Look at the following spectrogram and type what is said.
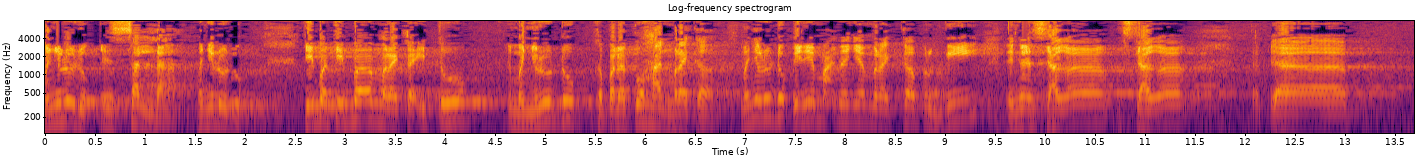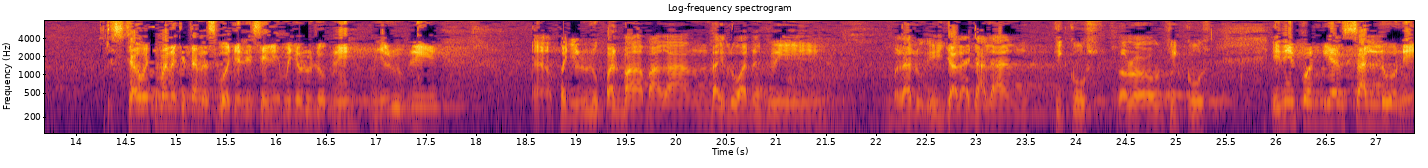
Menyeluduk insalla, menyeluduk. Tiba-tiba mereka itu menyeluduk kepada Tuhan mereka. Menyeluduk ini maknanya mereka pergi dengan secara secara uh, secara macam mana kita nak sebutnya di sini menyeludup ni? Menyeludup ni uh, penyeludupan barang-barang dari luar negeri melalui jalan-jalan tikus lorong tikus. Ini pun yang selalu ni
